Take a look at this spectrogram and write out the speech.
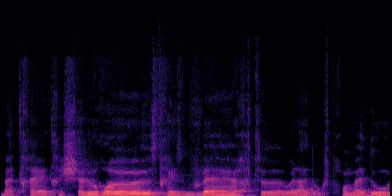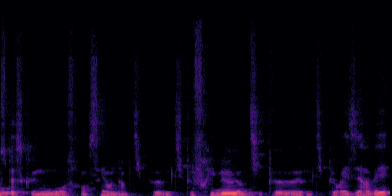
bah, très, très chaleureuse, très ouverte. Euh, voilà, donc je prends ma dose parce que nous, en français, on est un petit peu, un petit peu frileux, un petit peu, un petit peu réservé.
